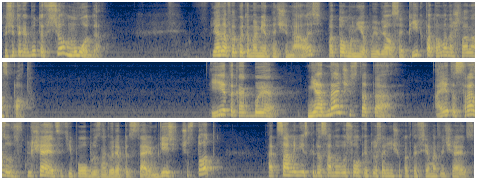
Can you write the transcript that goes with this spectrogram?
То есть это как будто все мода. И она в какой-то момент начиналась, потом у нее появлялся пик, потом она шла на спад. И это как бы не одна частота, а это сразу включается, типа, образно говоря, представим, 10 частот от самой низкой до самой высокой, плюс они еще как-то всем отличаются.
